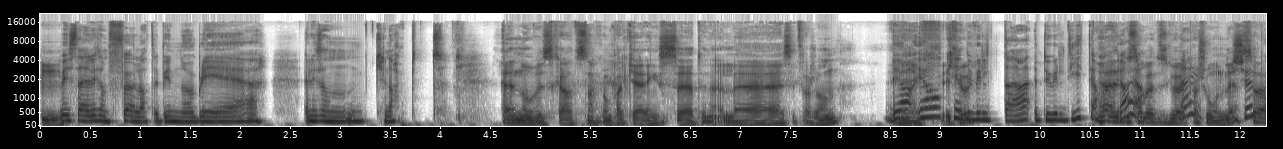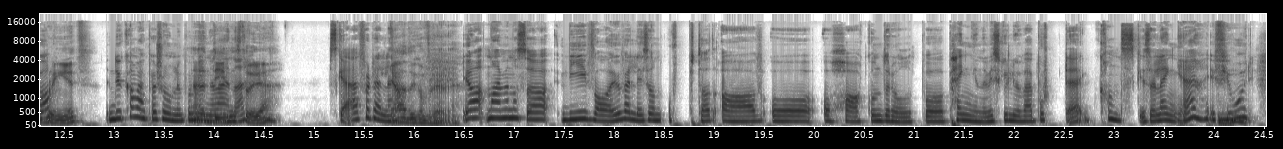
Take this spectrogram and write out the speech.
Hvis jeg liksom føler at det begynner å bli eh, litt sånn knapt. Er det nå vi skal snakke om parkeringstunnelsituasjonen? Ja, ja ok, du vil, der, du vil dit, ja. Ja, du ja, sa at du skulle være Nei, personlig, så it. Du kan være personlig på Det er din vegne. historie. Skal jeg fortelle? Ja, du kan fortelle. Ja, nei, men altså, Vi var jo veldig sånn opptatt av å, å ha kontroll på pengene. Vi skulle jo være borte ganske så lenge i fjor, Mm.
